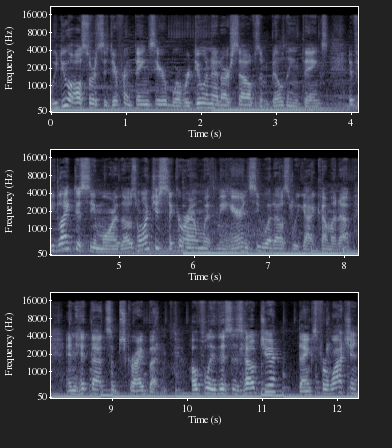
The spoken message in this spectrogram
We do all sorts of different things here where we're doing it ourselves and building things. If you'd like to see more of those, why don't you stick around around with me here and see what else we got coming up and hit that subscribe button. Hopefully this has helped you. Thanks for watching.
